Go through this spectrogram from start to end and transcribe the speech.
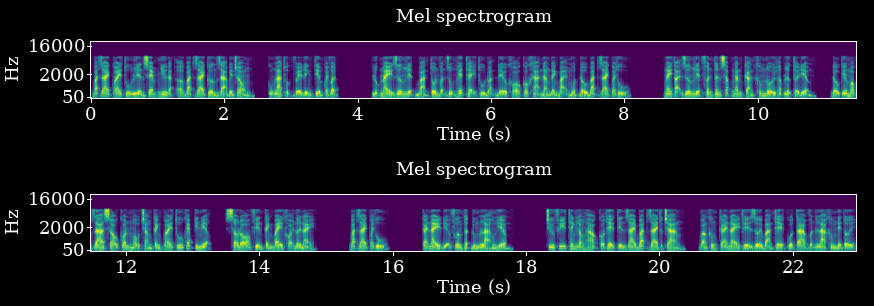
Bắt giai quái thú liền xem như đặt ở bắt giai cường giả bên trong, cũng là thuộc về đỉnh tiêm quái vật. Lúc này dương liệt bản tôn vận dụng hết thệ thủ đoạn đều khó có khả năng đánh bại một đầu bắt giai quái thú. Ngay tại dương liệt phân thân sắp ngăn cản không nổi hấp lực thời điểm, đầu kia mọc ra sáu con màu trắng cánh quái thú khép kín miệng, sau đó phiến cánh bay khỏi nơi này. Bắt giai quái thú. Cái này địa phương thật đúng là hung hiểm. Trừ phi thanh long hảo có thể tiến giai bắt giai thực trang, bằng không cái này thế giới bản thể của ta vẫn là không nên tới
